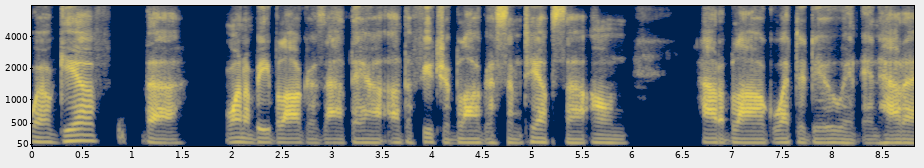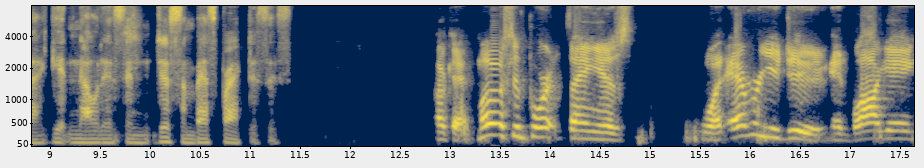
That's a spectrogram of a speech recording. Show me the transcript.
Well, give the wannabe bloggers out there, other future bloggers, some tips uh, on how to blog, what to do, and, and how to get noticed, and just some best practices. Okay. Most important thing is whatever you do in blogging,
